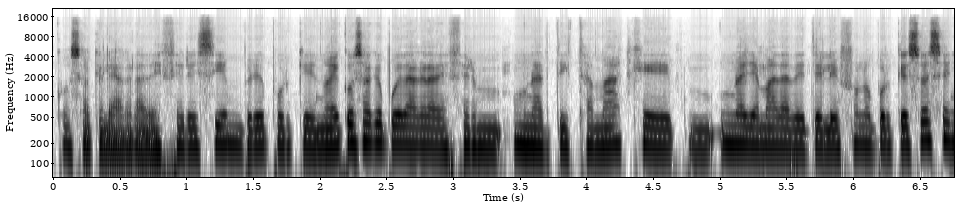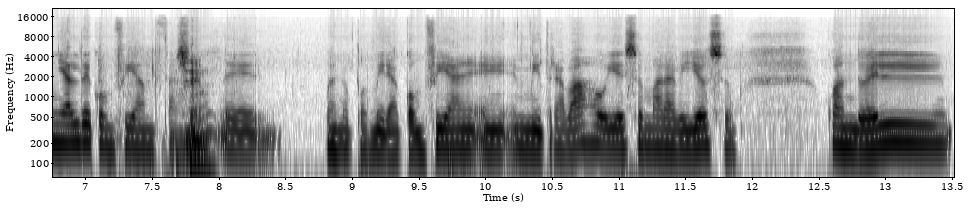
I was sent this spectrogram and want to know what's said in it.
cosa que le agradeceré siempre porque no hay cosa que pueda agradecer un artista más que mm, una llamada de teléfono porque eso es señal de confianza ¿no? Bueno, pues mira, confía en, mi trabajo y eso es maravilloso. Cuando él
